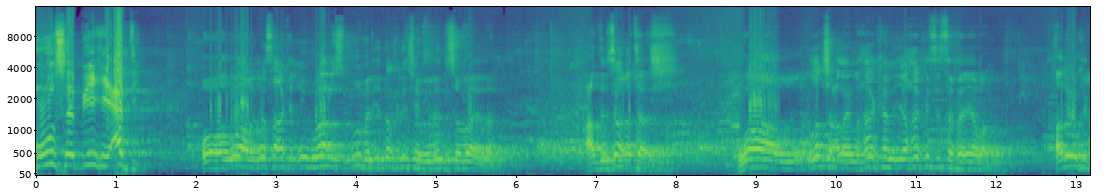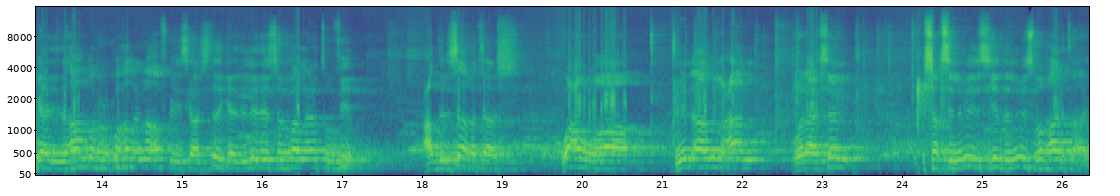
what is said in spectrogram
muuse biixi cabdi. Oo waa laga saaka in waa cusub u bariya dalkani jamhuuriyadda somalilan. Cabdirisaaq ataash waa la jeclayn hankan iyo han ka sii sarreeyaba adugu ka gaadiid ahaan markanu ku hadlayna afka iskaashatada gaadiidleyda ee somalilan tawfiiq. Cabdirisaaq ataash waxa uu ahaa nin aad u macaan wanaagsan shaksinimadiis iyo dadnimadiisba qaali tahay.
